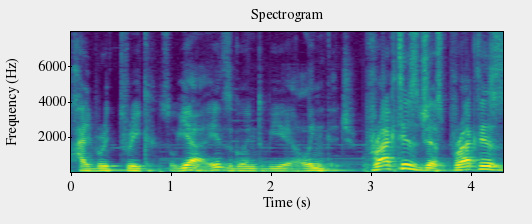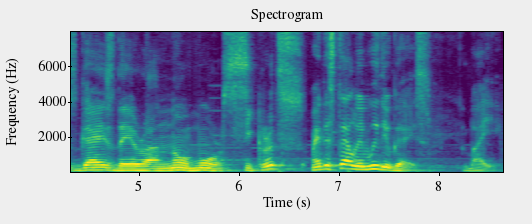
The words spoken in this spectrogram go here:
hybrid trick, so yeah, it's going to be a linkage. Practice, just practice, guys, there are no more secrets. May the style be with you guys. Bye.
